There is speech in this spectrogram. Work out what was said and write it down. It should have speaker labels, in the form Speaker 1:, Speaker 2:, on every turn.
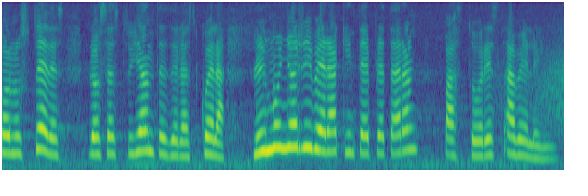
Speaker 1: Con ustedes, los estudiantes de la escuela Luis Muñoz Rivera que interpretarán Pastores a Belén.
